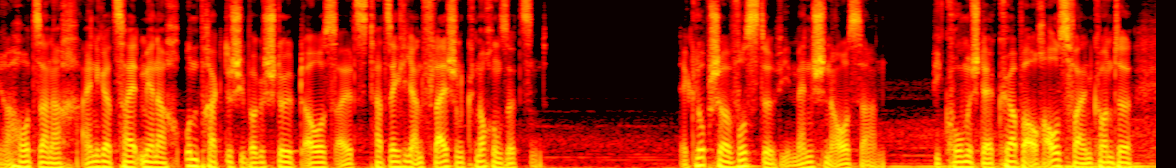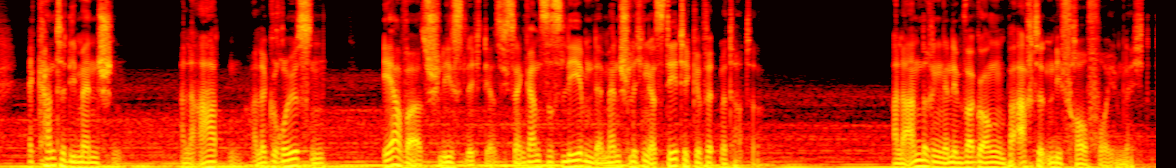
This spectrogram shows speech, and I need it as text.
Ihre Haut sah nach einiger Zeit mehr nach unpraktisch übergestülpt aus, als tatsächlich an Fleisch und Knochen sitzend. Der Glubscher wusste, wie Menschen aussahen, wie komisch der Körper auch ausfallen konnte. Er kannte die Menschen, alle Arten, alle Größen. Er war es schließlich, der sich sein ganzes Leben der menschlichen Ästhetik gewidmet hatte. Alle anderen in dem Waggon beachteten die Frau vor ihm nicht.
